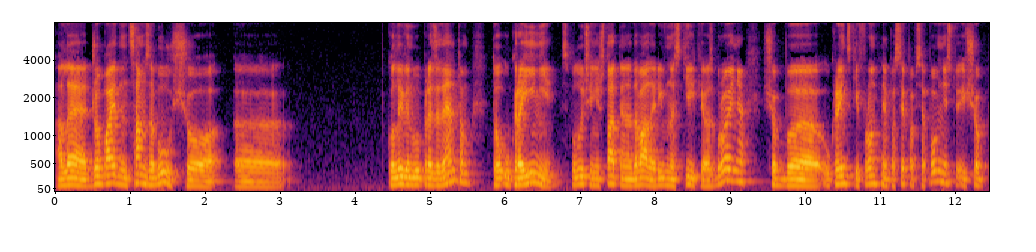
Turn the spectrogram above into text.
Але Джо Байден сам забув, що е, коли він був президентом, то Україні Сполучені Штати надавали рівно стільки озброєння, щоб е, український фронт не посипався повністю і щоб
